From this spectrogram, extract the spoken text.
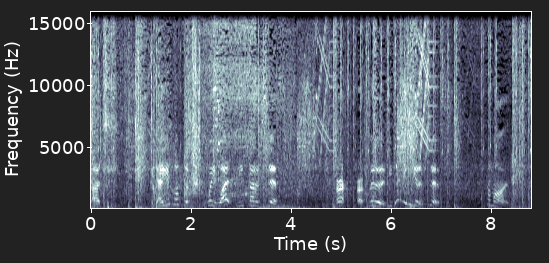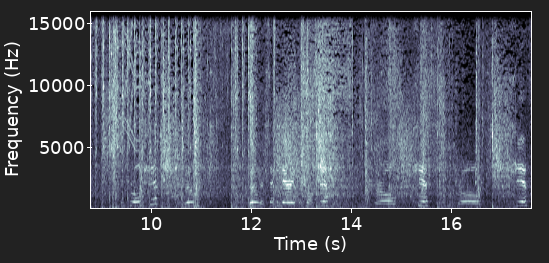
Uh, I guess we'll have to... Wait, what? He's got assist. Alright, alright, wait, wait, we didn't even get a assist. Come on. Control shift, boom, boom, and secondary, control shift, control shift, control shift,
